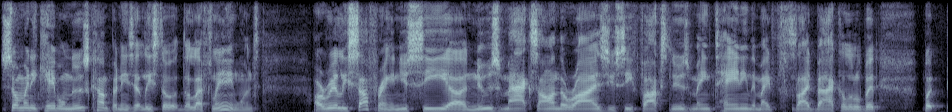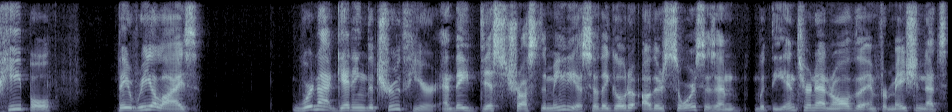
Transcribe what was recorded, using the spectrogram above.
so many cable news companies, at least the, the left leaning ones, are really suffering. And you see uh, Newsmax on the rise, you see Fox News maintaining, they might slide back a little bit. But people, they realize we're not getting the truth here and they distrust the media so they go to other sources and with the internet and all the information that's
